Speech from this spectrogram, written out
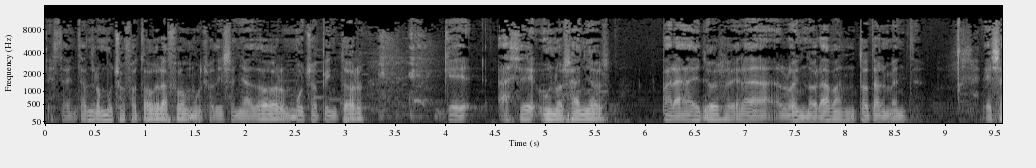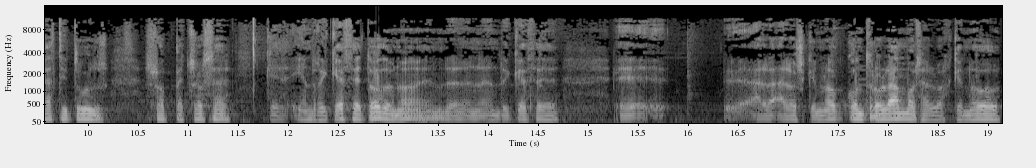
Está entrando mucho fotógrafo, mucho diseñador, mucho pintor, que hace unos años para ellos era, lo ignoraban totalmente. Esa actitud sospechosa que enriquece todo, ¿no? enriquece eh, a, los que no controlamos, a los que no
